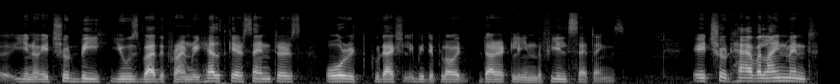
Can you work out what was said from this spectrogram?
uh, you know, it should be used by the primary healthcare centers, or it could actually be deployed directly in the field settings. It should have alignment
